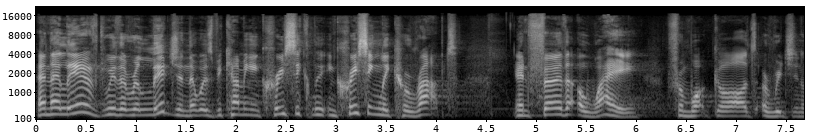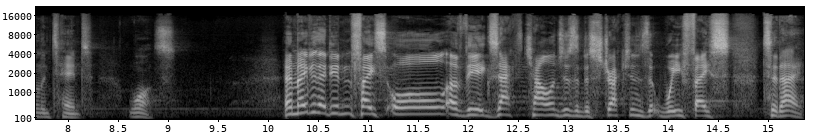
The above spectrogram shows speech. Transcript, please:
And they lived with a religion that was becoming increasingly, increasingly corrupt and further away from what God's original intent was. And maybe they didn't face all of the exact challenges and distractions that we face today,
